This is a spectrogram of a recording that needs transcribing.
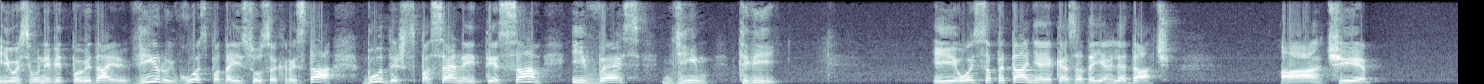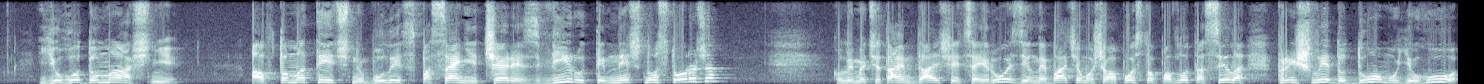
І ось вони відповідають: віруй в Господа Ісуса Христа, будеш спасений ти сам і весь дім твій. І ось запитання, яке задає глядач. А чи його домашні автоматично були спасені через віру темничного сторожа? Коли ми читаємо далі цей розділ, ми бачимо, що апостол Павло та Сила прийшли додому його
